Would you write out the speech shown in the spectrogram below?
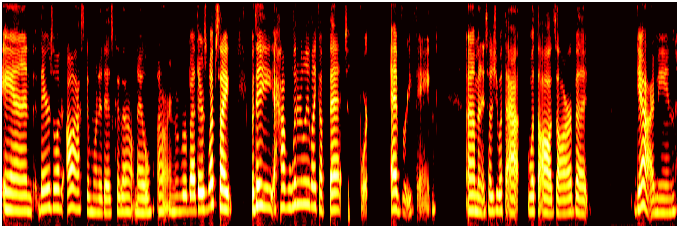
And there's a I'll ask him what it is because I don't know, I don't remember, but there's a website where they have literally like a bet for everything. Um, and it tells you what the what the odds are, but yeah, I mean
